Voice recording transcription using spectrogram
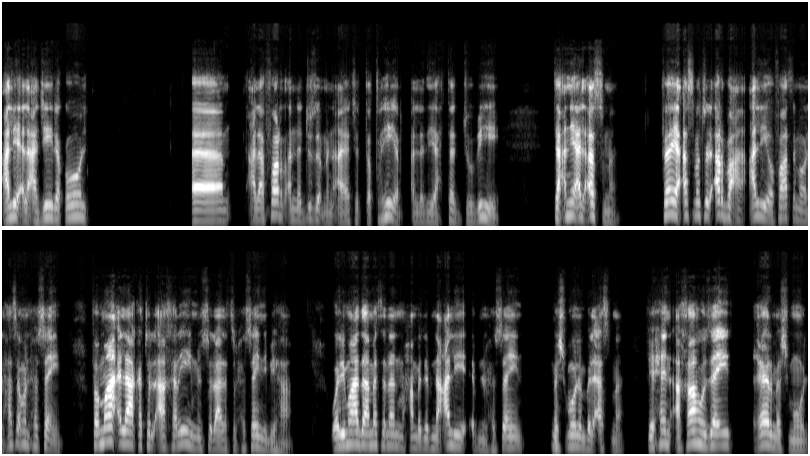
علي العجيل يقول آه على فرض أن جزء من آية التطهير الذي يحتج به تعني العصمة فهي عصمة الأربعة علي وفاطمة والحسن والحسين. فما علاقة الآخرين من سلالة الحسين بها؟ ولماذا مثلا محمد بن علي بن الحسين مشمول بالعصمة؟ في حين أخاه زيد غير مشمول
